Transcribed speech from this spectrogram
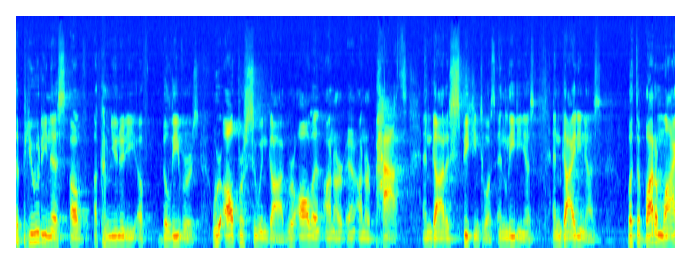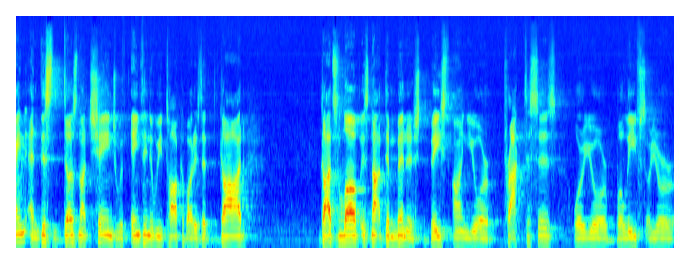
the beautiness of a community of believers, we're all pursuing God. We're all on our, on our path, and God is speaking to us and leading us and guiding us. But the bottom line, and this does not change with anything that we talk about, is that God God's love is not diminished based on your practices or your beliefs or your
